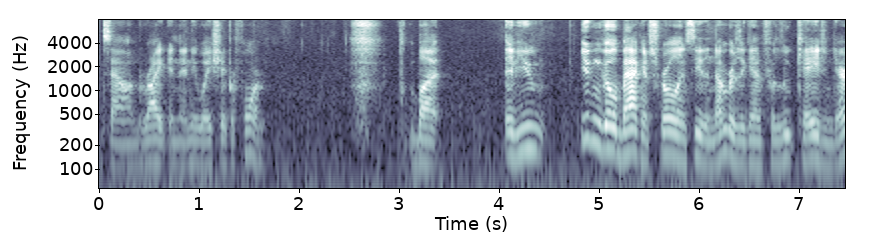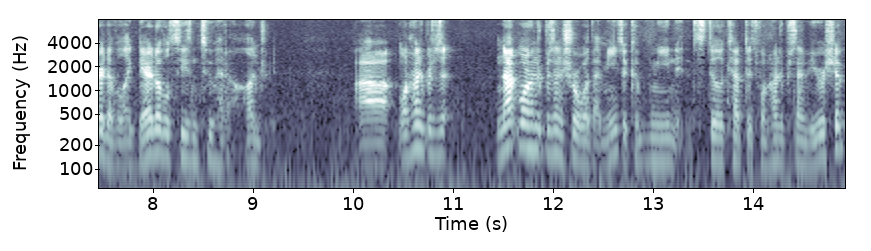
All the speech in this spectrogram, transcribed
sound right in any way, shape, or form. But if you you can go back and scroll and see the numbers again for Luke Cage and Daredevil. Like Daredevil season two had hundred. Uh, 100%. Not 100% sure what that means. It could mean it still kept its 100% viewership,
